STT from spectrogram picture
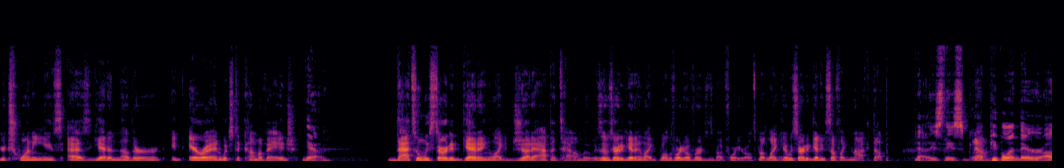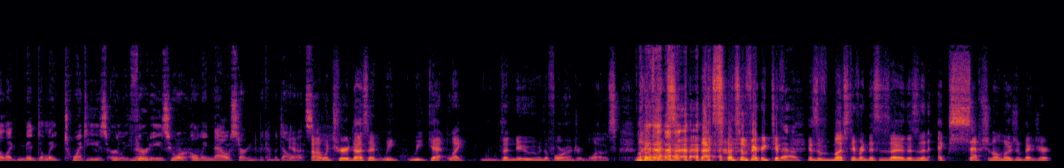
your 20s as yet another era in which to come of age. Yeah, that's when we started getting like Judd Apatow movies. And we Mm. started getting like, well, the 40 year old virgin's about 40 year olds, but like we started getting stuff like Knocked Up. yeah. These these Yeah. Uh, people in their uh, like mid to late twenties, early thirties, who are only now starting to become adults. Uh, when Trier does it, we we get like the new the 400 blows. Like, that's, that's that's a very different. Yeah. It's a much different. This is a this is an exceptional motion picture.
